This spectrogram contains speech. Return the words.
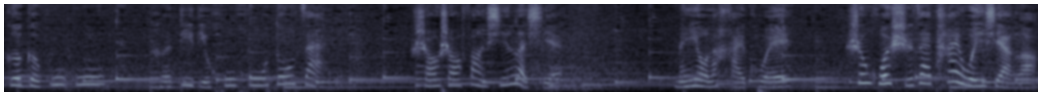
哥哥咕咕和弟弟呼呼都在，稍稍放心了些。没有了海葵。生活实在太危险了，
